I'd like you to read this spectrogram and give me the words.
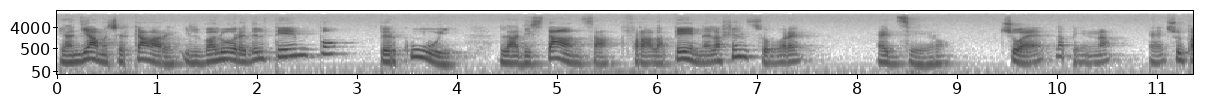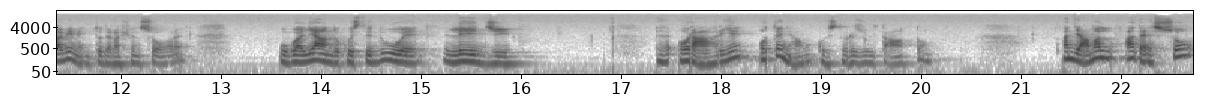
E andiamo a cercare il valore del tempo per cui la distanza fra la penna e l'ascensore è zero, cioè la penna è sul pavimento dell'ascensore. Uguagliando queste due leggi eh, orarie otteniamo questo risultato. Andiamo adesso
